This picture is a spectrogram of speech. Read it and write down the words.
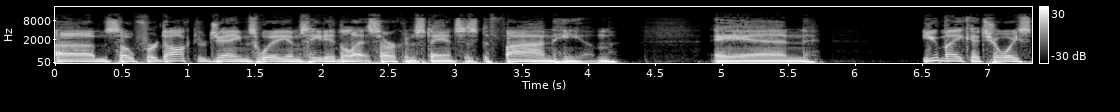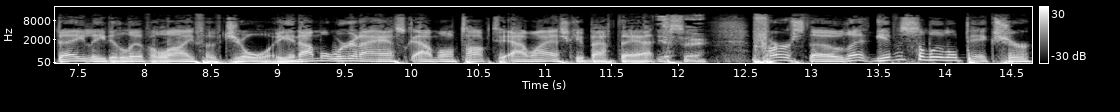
Um, so for Dr. James Williams, he didn't let circumstances define him. And you make a choice daily to live a life of joy. And I'm, we're going to ask, I'm going to talk to, I want to ask you about that. Yes, sir. First though, let, give us a little picture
